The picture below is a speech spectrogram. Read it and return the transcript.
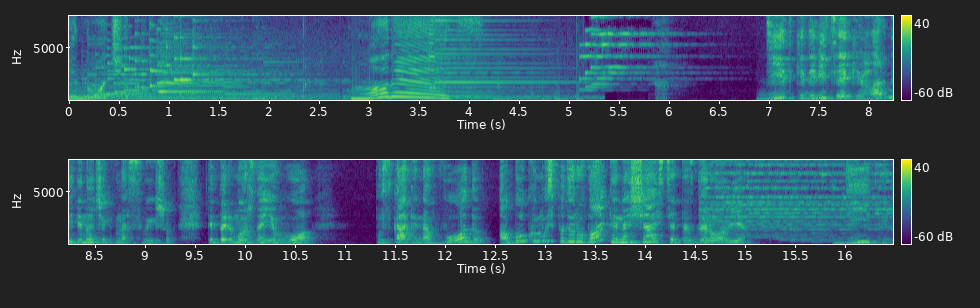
віночок. Молодець! Дітки, дивіться, який гарний віночок в нас вийшов. Тепер можна його пускати на воду або комусь подарувати на щастя та здоров'я. Діти,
